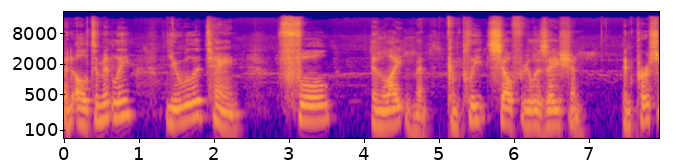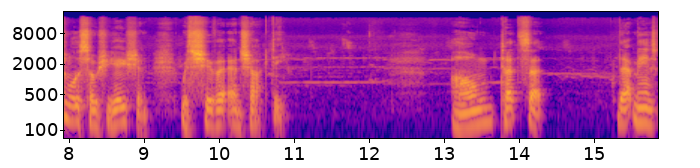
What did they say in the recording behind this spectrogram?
And ultimately, you will attain full enlightenment, complete self realization, and personal association with Shiva and Shakti. Om Tat Sat. That means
